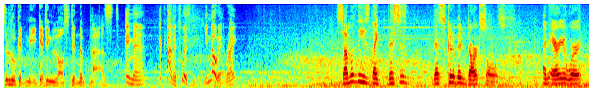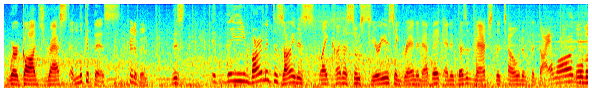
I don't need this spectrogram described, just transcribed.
heavens! Look at me getting lost in the past. Hey man, you're kind of twisty. You know that, right? some of these, like this is, this could have been Dark Souls, an area where where gods rest. And look at this. Could have been. this it, the environment design is like kind of so serious and grand and epic and it doesn't match the tone of the dialogue. Well, the,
